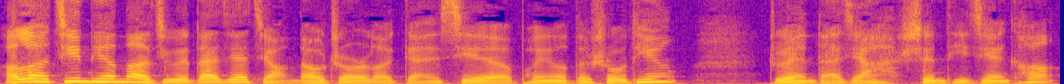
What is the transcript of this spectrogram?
好了，今天呢就给大家讲到这儿了，感谢朋友的收听，祝愿大家身体健康。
